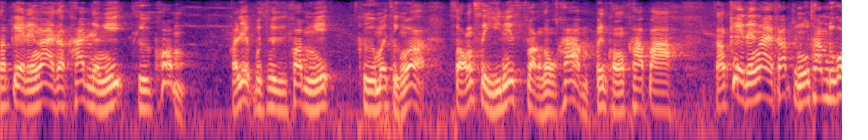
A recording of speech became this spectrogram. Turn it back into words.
สังเกตง่ายๆถ้าขั้นอย่างนี้คือค่อมเขาเรียกเป็นซิลิคอมอย่างนี้ คือมาถึงว่าสองสีนี้ฝั่งตรงข้ามเป็นของคาปา สังเกตง่ายๆครับถึงหนูทำดูค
